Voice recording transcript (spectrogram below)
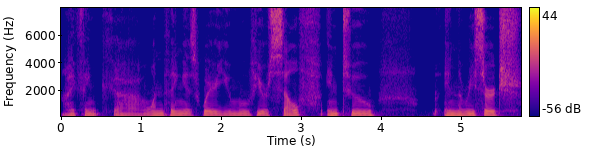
I think uh, one thing is where you move yourself into in the research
